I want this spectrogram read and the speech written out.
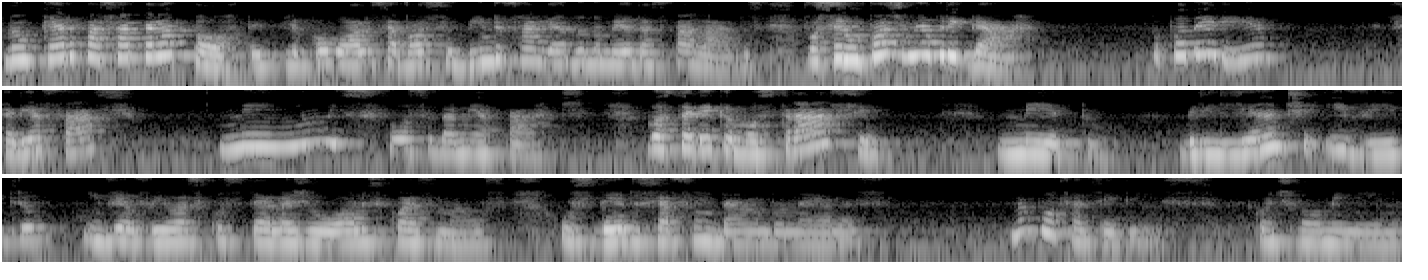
Não quero passar pela porta, explicou Wallace, a voz subindo e falhando no meio das palavras. Você não pode me obrigar. Eu poderia. Seria fácil. Nenhum esforço da minha parte. Gostaria que eu mostrasse? Medo, brilhante e vítreo, envolveu as costelas de Wallace com as mãos, os dedos se afundando nelas. Não vou fazer isso, continuou o menino,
